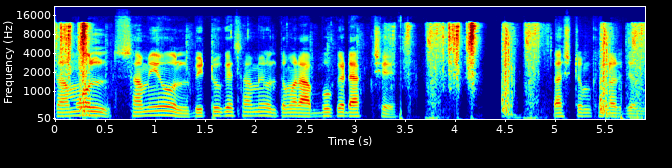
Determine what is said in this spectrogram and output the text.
সামুল, সামিউল, বিট্টুকে সামিউল, তোমার আব্বুকে ডাকছে। কাস্টম খেলার জন্য।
